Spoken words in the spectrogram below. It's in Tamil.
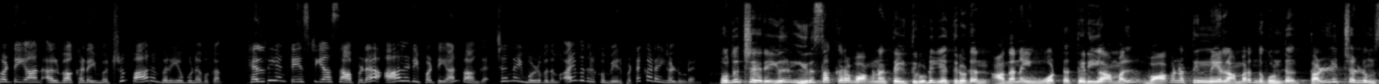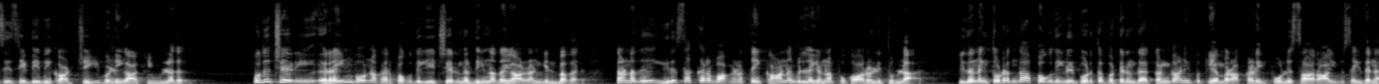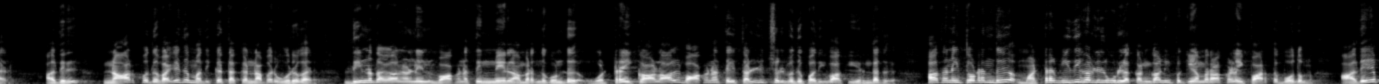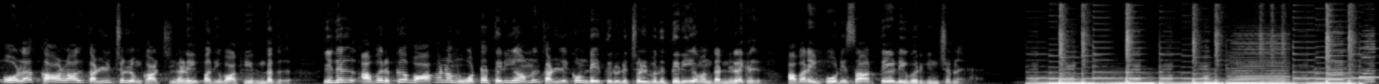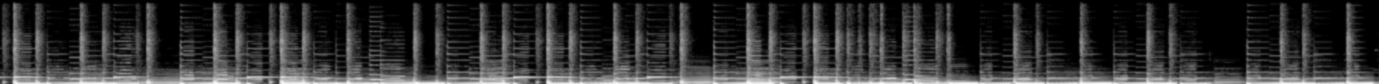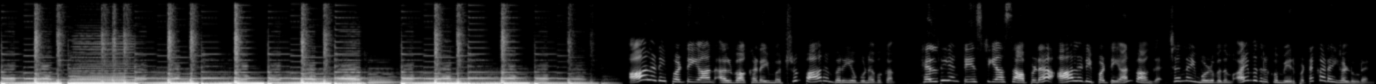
ஆலடிப்பட்டியான் அல்வா கடை மற்றும் பாரம்பரிய உணவகம். ஹெல்தி அண்ட் டேஸ்டியா சாப்பிட ஆலடிப்பட்டியான் வாங்க. சென்னை முழுவதும் ஐம்பதற்கும் மேற்பட்ட கடைகளுடன். புதுச்சேரியில் இருசக்கர வாகனத்தை திருடிய திருடன் அதனை ஓட்டத் தெரியாமல் வாகனத்தின் மேல் அமர்ந்து கொண்டு தள்ளிச் செல்லும் சிசிடிவி காட்சி வெளியாகியுள்ளது. புதுச்சேரி ரெயின்போ நகர் பகுதியைச் சேர்ந்த தீனதயாளன் என்பவர் தனது இருசக்கர வாகனத்தை காணவில்லை என புகார் அளித்துள்ளார். இதனைத் தொடர்ந்து அப்பகுதியில் பொருத்தப்பட்டிருந்த கண்காணிப்பு கேமராக்களை போலீசார் ஆய்வு செய்தனர். அதில் நாற்பது வயது மதிக்கத்தக்க நபர் ஒருவர் தீனதயாளனின் வாகனத்தின் மேல் அமர்ந்து கொண்டு ஒற்றை காலால் வாகனத்தை தள்ளிச் செல்வது பதிவாகி இருந்தது. அதனைத் தொடர்ந்து மற்ற வீதிகளில் உள்ள கண்காணிப்பு கேமராக்களை பார்த்தபோதும் அதே போல காலால் தள்ளிச் செல்லும் காட்சிகளை பதிவாகி இருந்தது. இதில் அவருக்கு வாகனம் ஓட்டத் தெரியாமல் தள்ளிக்கொண்டே திருடிச் செல்வது தெரிய வந்த நிலையில் அவரை போலீசார் தேடி வருகின்றனர். ஆலடிப்பட்டியான் அல்வா கடை மற்றும் பாரம்பரிய உணவகம். ஹெல்தி அண்ட் டேஸ்டியா சாப்பிட ஆலடிப்பட்டியான் வாங்க. சென்னை முழுவதும் ஐம்பதற்கும் மேற்பட்ட கடைகளுடன்.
